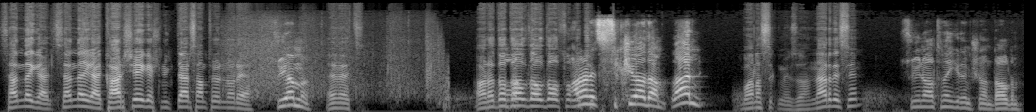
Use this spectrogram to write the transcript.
Sen de gel, sen de gel. Karşıya geç nükleer santralin oraya. Suya mı? Evet. Arada dal dal dal sonra Ananı çık. sıkıyor adam. Lan. Bana sıkmıyoruz ha. Neredesin? Suyun altına girdim şu an daldım.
